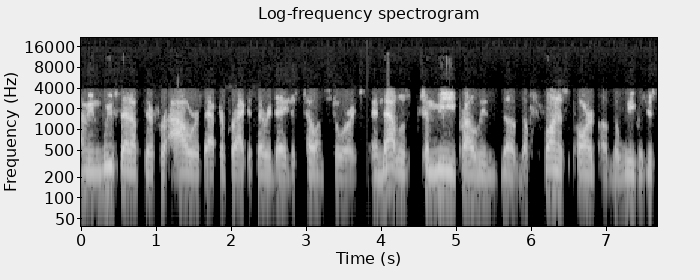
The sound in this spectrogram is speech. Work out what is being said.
I mean, we've sat up there for hours after practice every day just telling stories. And that was, to me, probably the, the funnest part of the week was just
